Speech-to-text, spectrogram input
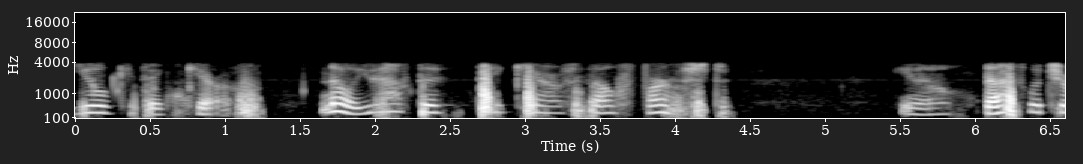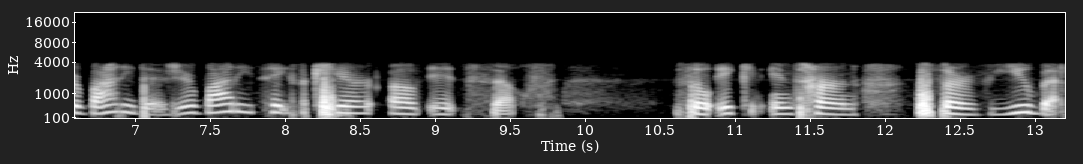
you'll get taken care of. No, you have to take care of self first. You know, that's what your body does. Your body takes care of itself so it can in turn serve you better.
